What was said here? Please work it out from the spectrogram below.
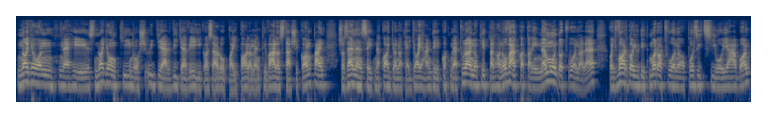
nagyon nehéz, nagyon kínos ügyjel vigye végig az európai parlamenti választási kampányt, és az ellenzéknek adjanak egy ajándékot, mert tulajdonképpen, ha Novák Katalin nem mondott volna le, vagy Varga Judit maradt volna a pozíciójában,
